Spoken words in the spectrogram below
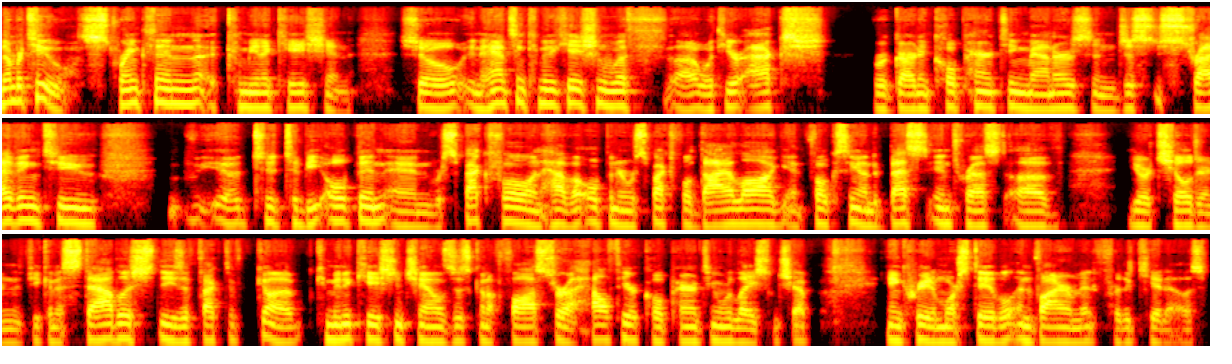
Number two, strengthen communication. So enhancing communication with uh, with your ex regarding co-parenting manners and just striving to uh, to to be open and respectful and have an open and respectful dialogue and focusing on the best interest of your children. If you can establish these effective uh, communication channels, it's going to foster a healthier co-parenting relationship and create a more stable environment for the kiddos.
